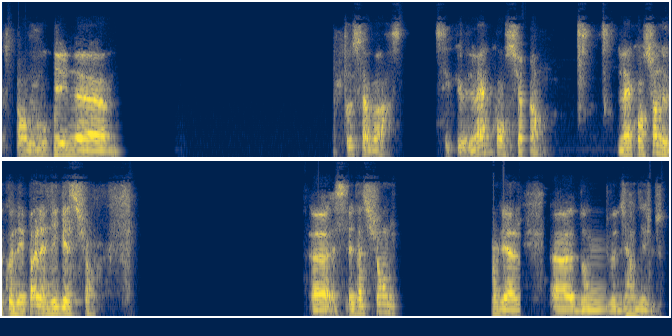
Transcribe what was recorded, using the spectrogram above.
sur vous. Euh, Il faut savoir, c'est que l'inconscient, l'inconscient ne connaît pas la négation. Euh, c'est la nation du langage. Euh, donc, je veux dire, des choses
